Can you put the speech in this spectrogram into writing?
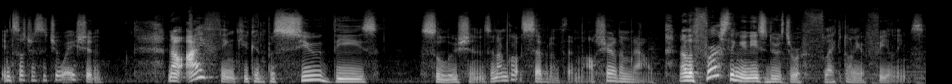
in such a situation? Now, I think you can pursue these solutions, and I've got seven of them. I'll share them now. Now, the first thing you need to do is to reflect on your feelings.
